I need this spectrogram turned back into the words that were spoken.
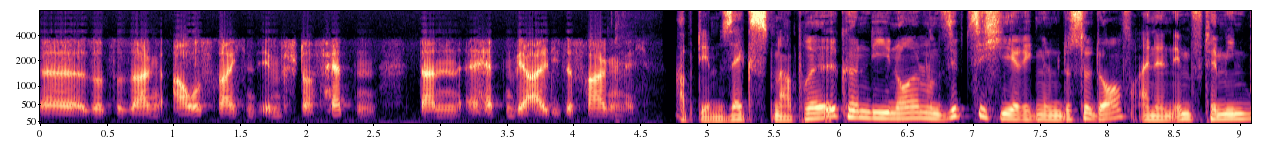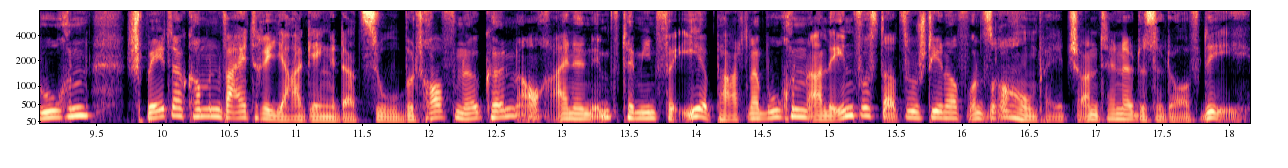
äh, sozusagen ausreichend Impfstoff hätten, dann hätten wir all diese Fragen nicht. Ab dem 6. April können die 79-Jährigen in Düsseldorf einen Impftermin buchen. Später kommen weitere Jahrgänge dazu. Betroffene können auch einen Impftermin für Ehepartner buchen. Alle Infos dazu stehen auf unserer Homepage antennedüsseldorf.de.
